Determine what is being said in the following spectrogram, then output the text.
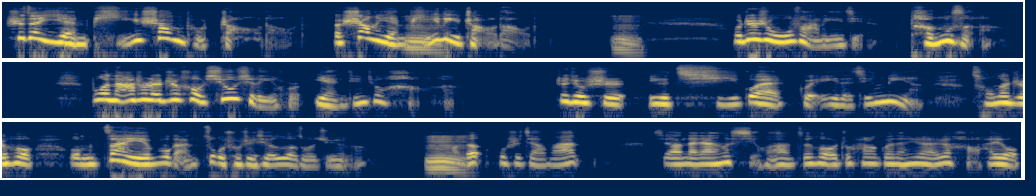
是在眼皮上头找到的，呃，上眼皮里找到的。嗯我真是无法理解，疼死了。不过拿出来之后休息了一会儿，眼睛就好了。这就是一个奇怪诡异的经历啊！从那之后，我们再也不敢做出这些恶作剧了。嗯，好的，故事讲完，希望大家能够喜欢。最后祝《哈喽怪谈》越来越好。还有，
